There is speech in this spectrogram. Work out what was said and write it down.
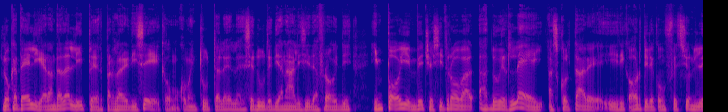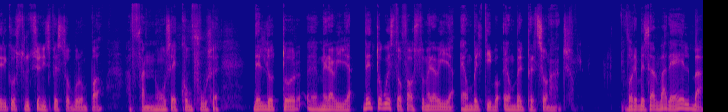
Locatelli che era andata lì per parlare di sé, come, in tutte le, le, sedute di analisi da Freud in poi, invece si trova a dover lei ascoltare i ricordi, le confessioni, le ricostruzioni, spesso pure un po' affannose e confuse del dottor eh, Meraviglia. Detto questo, Fausto Meraviglia è un bel tipo, è un bel personaggio. Vorrebbe salvare Elba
